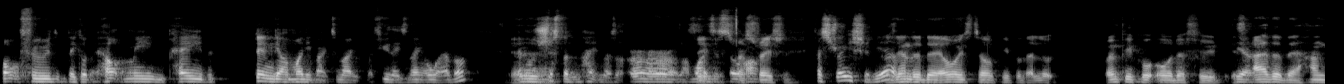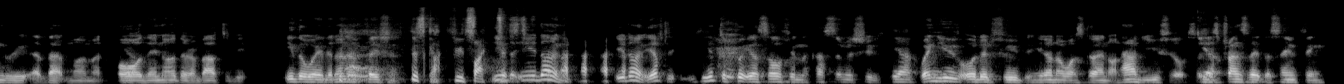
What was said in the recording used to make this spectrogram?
Bolt Food, they could help me, we paid, but didn't get our money back tonight a few days later or whatever. And it was just a nightmare. I was like, "Urgh, like why is it so hard? frustration. Frustration, yeah. At the end of the day, I always tell people that look, when people order food, it's Yeah. either they're hungry at that moment or they know they're about to be. Either way, they don't have patience. this guy, food You, scientist. you don't. You don't. You have to. You have to put yourself in the customer's shoes. Yeah. When you've ordered food and you don't know what's going on, how do you feel? So Yeah. just translate the same thing,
